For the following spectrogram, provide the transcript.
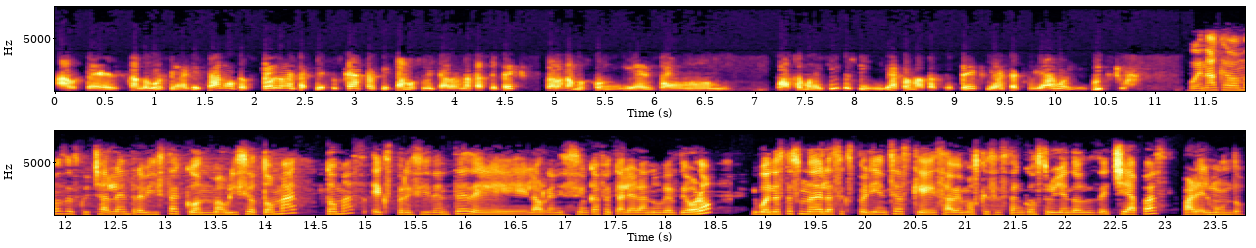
A ustedes, cuando gusten, aquí estamos, a sus órdenes, aquí en sus casas, aquí estamos ubicados en Macatepec. Trabajamos con, diez- con cuatro municipios, Vinillato, Macatepec, Yacacuyagua y Huixla. Bueno, acabamos de escuchar la entrevista con Mauricio Tomás, Tomás, expresidente de la organización cafetalera Nubes de Oro. Y bueno, esta es una de las experiencias que sabemos que se están construyendo desde Chiapas para el mundo.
